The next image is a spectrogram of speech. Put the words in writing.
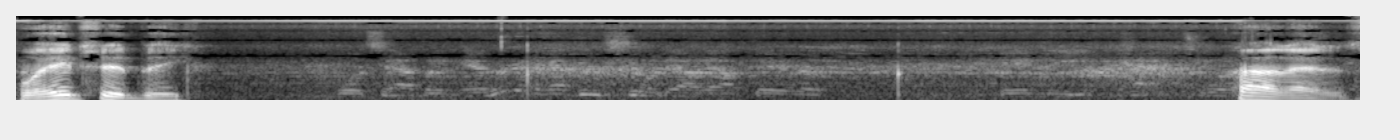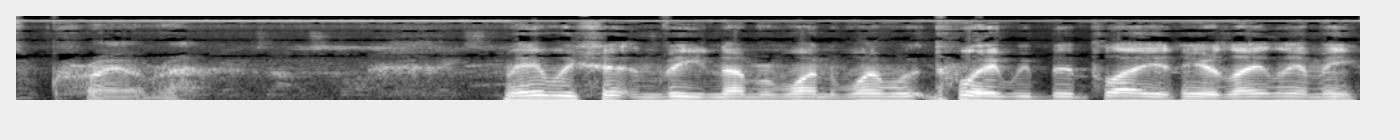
Way it should be. What's happening here? They're going to have their showdown out there in the Pac-12. Oh, that is crap. Maybe we shouldn't be number one the way we've been playing here lately. I mean,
